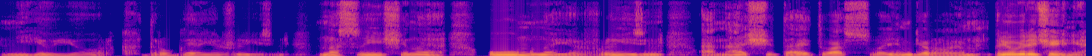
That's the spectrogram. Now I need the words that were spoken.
Нью-Йорк, другая жизнь, насыщенная, умная жизнь. Она считает вас своим героем. Преувеличение.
